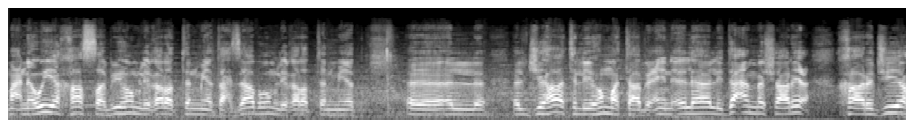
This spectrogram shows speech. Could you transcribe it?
معنوية خاصة بهم لغرض تنمية أحزابهم لغرض تنمية آه، الجهات اللي هم تابعين لها لدعم مشاريع خارجية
